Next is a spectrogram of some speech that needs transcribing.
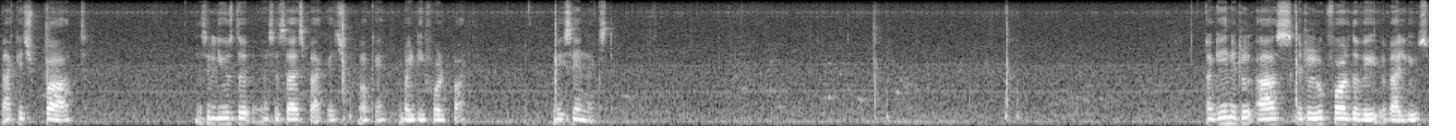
Package path this will use the SSIS package okay by default path. We say next. Again it will ask it will look for the values.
